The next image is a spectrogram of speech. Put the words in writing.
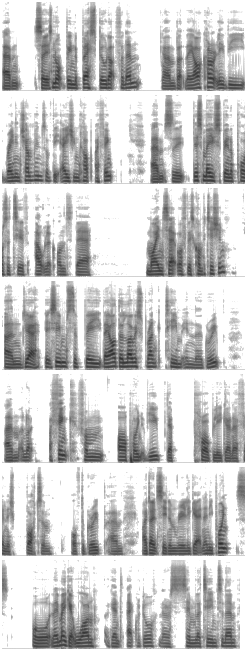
Um, so it's not been the best build up for them, um, but they are currently the reigning champions of the Asian Cup, I think. Um, so this may spin a positive outlook onto their mindset of this competition. And yeah, it seems to be they are the lowest ranked team in the group. Um, and I, I think from our point of view, they're probably going to finish bottom of the group. Um, I don't see them really getting any points, or they may get one against Ecuador. They're a similar team to them,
